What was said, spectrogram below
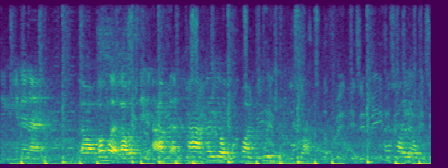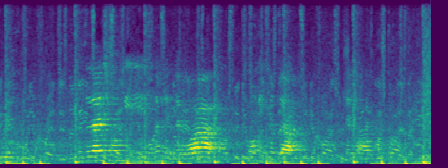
อย่างนี้เลยนะเราก็เหมือนเราเซตอัพด้านข้างก็ยกลูกบอลขึ้นอย่างนี้นะคะค่อยๆยกขึ้นมันจะได้ช่วงนี้จะเห็นเลยว่าช่วงนี้มันจะเป็นลาย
